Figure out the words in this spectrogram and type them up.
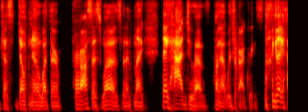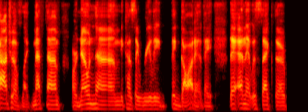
just don't know what their process was, but I'm like, they had to have hung out with drag queens. Like they had to have like met them or known them because they really they got it. They they and it was like the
